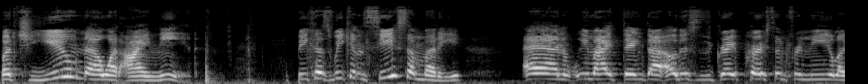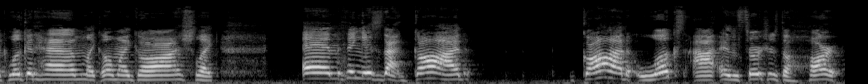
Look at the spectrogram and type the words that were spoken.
but you know what I need. Because we can see somebody and we might think that, oh, this is a great person for me. Like, look at him. Like, oh my gosh. Like, and the thing is that God, God looks at and searches the heart.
